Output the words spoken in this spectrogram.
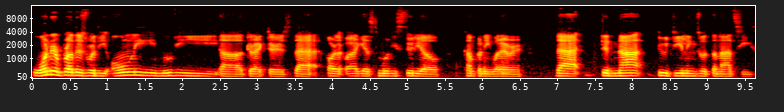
warner brothers were the only movie uh directors that or, or i guess movie studio company whatever that did not do dealings with the nazis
